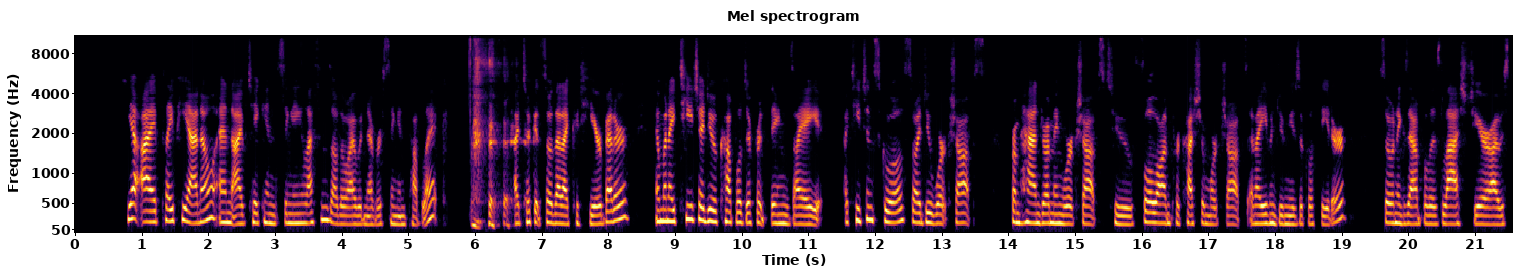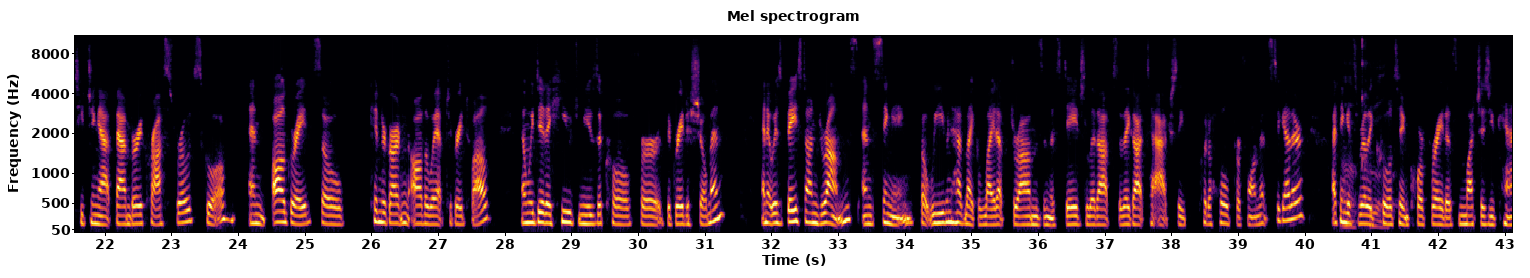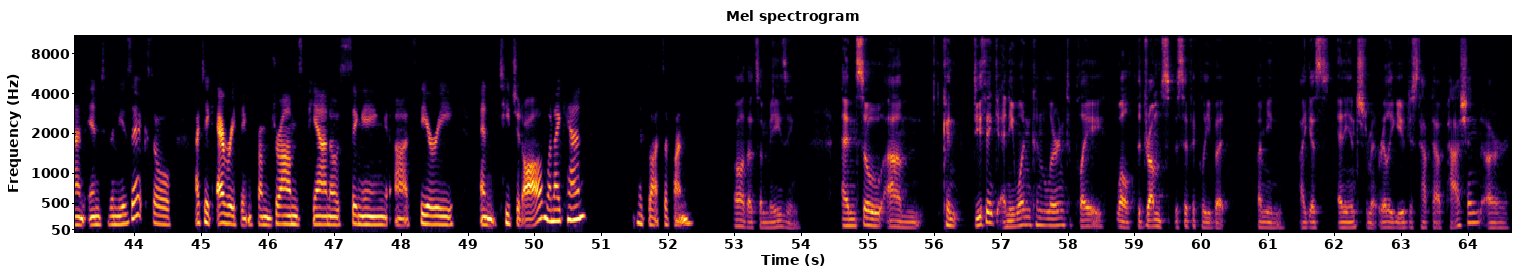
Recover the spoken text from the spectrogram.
Yeah, I play piano and I've taken singing lessons, although I would never sing in public. I took it so that I could hear better. And when I teach, I do a couple different things. I I teach in schools, so I do workshops from hand drumming workshops to full on percussion workshops, and I even do musical theater. So, an example is last year I was teaching at Banbury Crossroads School and all grades, so kindergarten all the way up to grade 12. And we did a huge musical for The Greatest Showman. And it was based on drums and singing, but we even had like light up drums and the stage lit up. So they got to actually put a whole performance together I think oh, it's really cool. cool to incorporate as much as you can into the music. So I take everything from drums, piano, singing, uh, theory, and teach it all when I can. It's lots of fun. Oh, that's amazing. And so, um, can do you think anyone can learn to play well the drums specifically? But I mean, I guess any instrument really. You just have to have passion, or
